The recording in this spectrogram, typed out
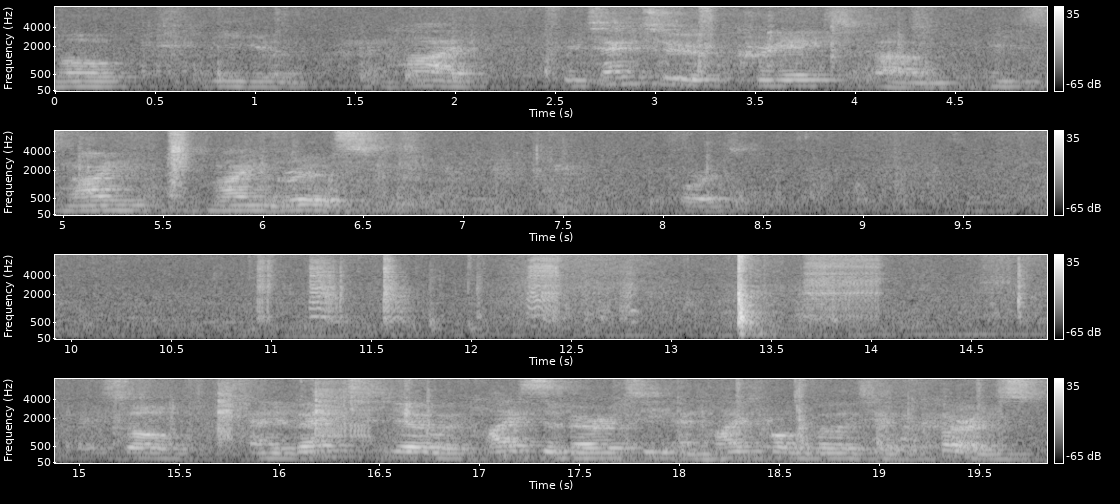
low, medium, high. We tend to create um, these nine, nine grids for it. Okay, so an event here with high severity and high probability of occurrence,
